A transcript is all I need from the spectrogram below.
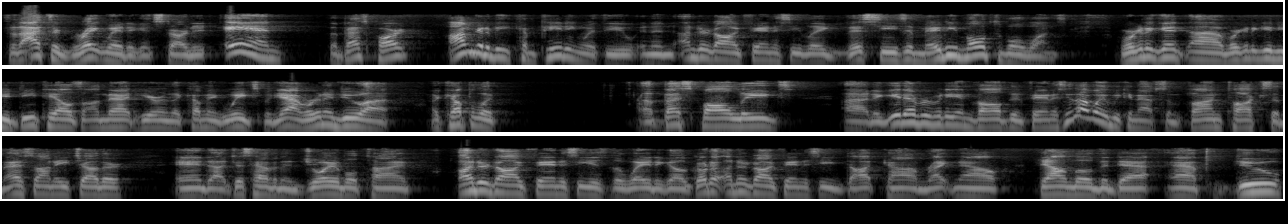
So that's a great way to get started. And the best part, I'm going to be competing with you in an Underdog Fantasy League this season, maybe multiple ones. We're going to get, uh, we're going to give you details on that here in the coming weeks. But yeah, we're going to do a, a couple of uh, best ball leagues uh, to get everybody involved in fantasy. That way we can have some fun, talk some S on each other, and uh, just have an enjoyable time. Underdog Fantasy is the way to go. Go to underdogfantasy.com right now. Download the da- app. Do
